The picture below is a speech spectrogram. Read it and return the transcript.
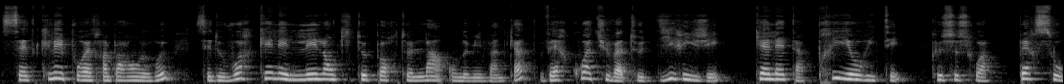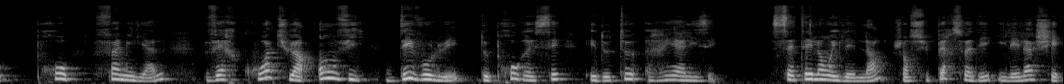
Cette clé pour être un parent heureux, c'est de voir quel est l'élan qui te porte là en 2024, vers quoi tu vas te diriger, quelle est ta priorité, que ce soit perso, pro, familial, vers quoi tu as envie d'évoluer, de progresser et de te réaliser. Cet élan, il est là, j'en suis persuadée, il est là chez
